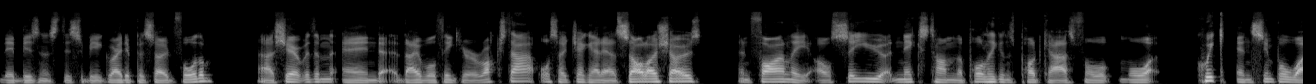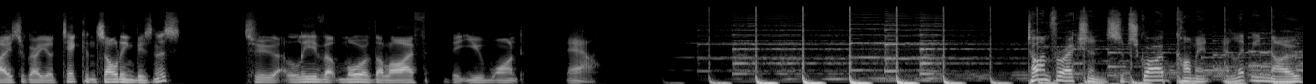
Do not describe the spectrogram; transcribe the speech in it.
their business. This would be a great episode for them. Uh, share it with them and they will think you're a rock star. Also, check out our solo shows. And finally, I'll see you next time on the Paul Higgins podcast for more quick and simple ways to grow your tech consulting business to live more of the life that you want now. Time for action. Subscribe, comment, and let me know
